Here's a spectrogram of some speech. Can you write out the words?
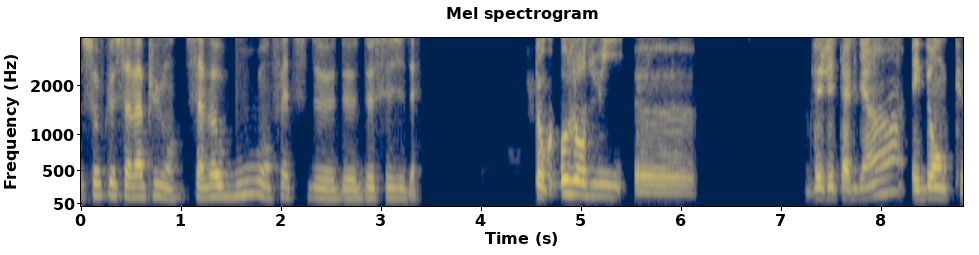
sauf que ça va plus loin, ça va au bout en fait de, de ces idées. Donc aujourd'hui, végétalien et donc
